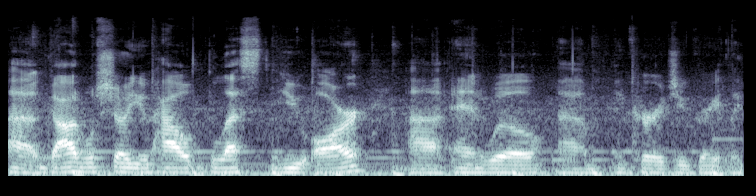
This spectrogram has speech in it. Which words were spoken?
God will show you how blessed you are and will um, encourage you greatly.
